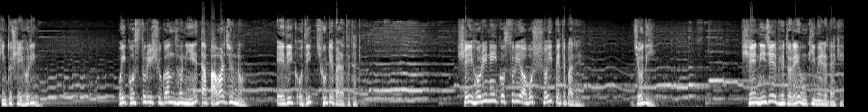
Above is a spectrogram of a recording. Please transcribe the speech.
কিন্তু সেই হরিণ, ওই কস্তুরীর সুগন্ধ নিয়ে তা পাওয়ার জন্য এদিক ওদিক ছুটে বেড়াতে থাকে। সেই হরিণ এই কস্তুরী অবশ্যই পেতে পারে। যদি সে নিজের ভেতরে উঁকি মেরে দেখে।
